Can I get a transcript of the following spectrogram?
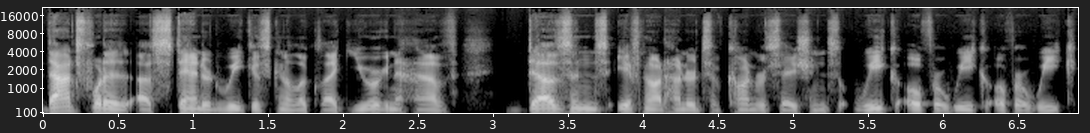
that's what a, a standard week is going to look like. You are going to have dozens, if not hundreds, of conversations week over week over week.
